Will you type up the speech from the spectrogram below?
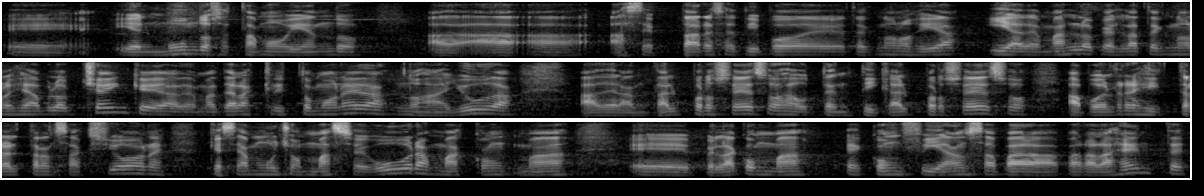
Eh, y el mundo se está moviendo a, aceptar ese tipo de tecnología y además lo que es la tecnología blockchain, que además de las criptomonedas nos ayuda a adelantar procesos, a autenticar procesos, a poder registrar transacciones que sean mucho más seguras, más con más, eh, con más eh, confianza para, para, la gente,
